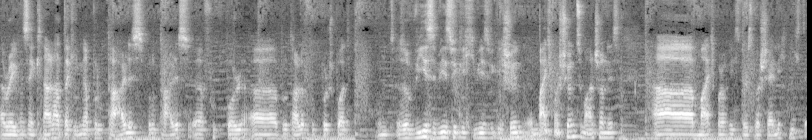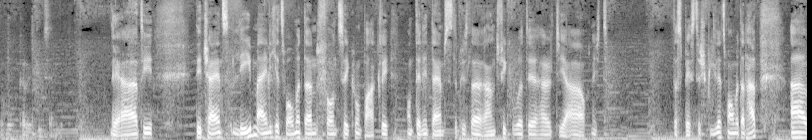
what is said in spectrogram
Äh, Ravens ein knallharter Gegner, brutales, brutales äh, Football, äh, brutaler Footballsport. Und also wie es, wie es wirklich, wie es wirklich schön, manchmal schön zum Anschauen ist, äh, manchmal auch nicht, weil es wahrscheinlich nicht hochkarätig sein wird. Ja, die, die Giants leben eigentlich jetzt momentan von Saquon Barkley und Danny Dimes ist ein bisschen eine Randfigur, der halt ja auch nicht das beste Spiel jetzt momentan hat. Äh,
